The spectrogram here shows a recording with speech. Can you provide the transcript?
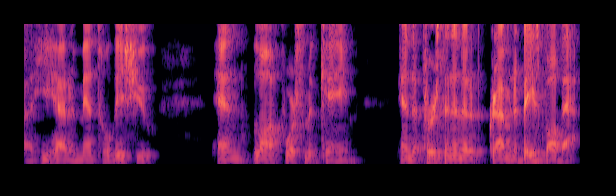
uh, he had a mental issue, and law enforcement came, and the person ended up grabbing a baseball bat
